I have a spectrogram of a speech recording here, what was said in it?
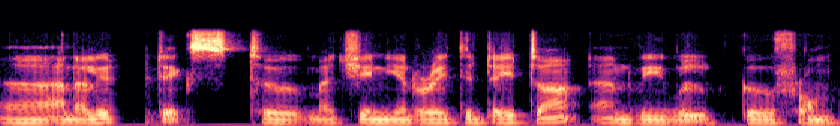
uh, analytics to machine generated data, and we will go from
